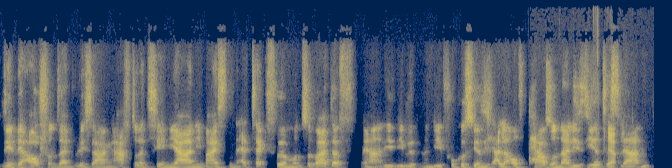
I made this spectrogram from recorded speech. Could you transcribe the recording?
sehen wir auch schon seit, würde ich sagen, acht oder zehn Jahren. Die meisten AdTech-Firmen und so weiter, ja, die, die, die fokussieren sich alle auf personalisiertes ja. Lernen.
